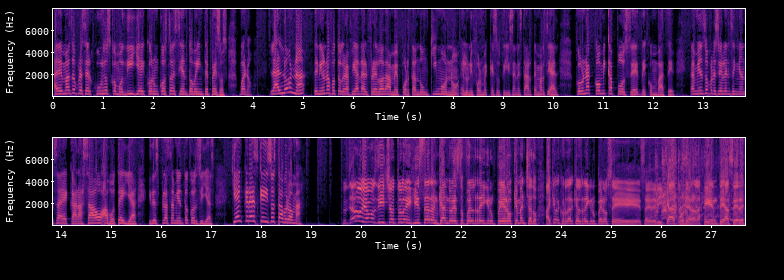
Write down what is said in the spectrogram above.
Además de ofrecer cursos como DJ con un costo de 120 pesos. Bueno, la lona tenía una fotografía de Alfredo Adame portando un kimono, el uniforme que se utiliza en esta arte marcial, con una cómica pose de combate. También se ofreció la enseñanza de carazao a botella y desplazamiento con sillas. ¿Quién crees que hizo esta broma? Pues ya lo habíamos dicho, tú lo dijiste arrancando esto, fue el rey grupero, qué manchado. Hay que recordar que el rey grupero se, se dedica a trolear a la gente, a hacer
